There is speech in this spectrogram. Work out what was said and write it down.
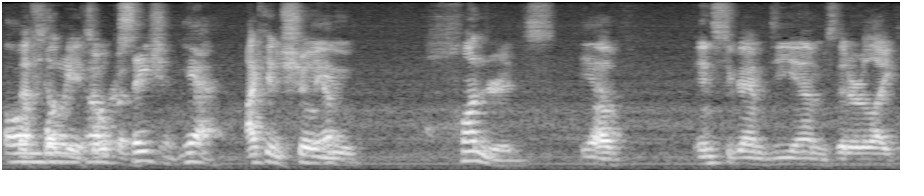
ongoing floodgate's open. conversation. Yeah, I can show Yep. you hundreds yeah, of Instagram DMs that are like,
